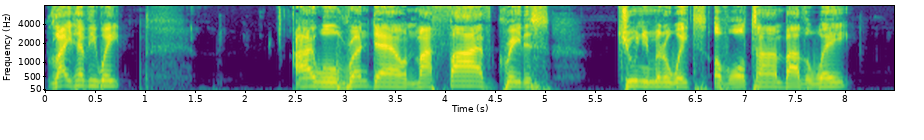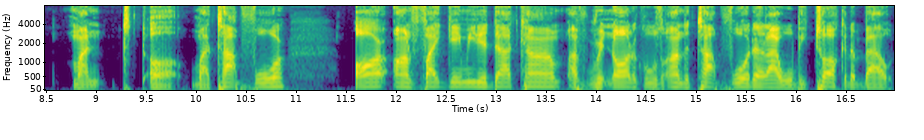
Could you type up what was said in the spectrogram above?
light heavyweight, I will run down my five greatest junior middleweights of all time. By the way, my uh, my top four are on FightGameMedia.com. I've written articles on the top four that I will be talking about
